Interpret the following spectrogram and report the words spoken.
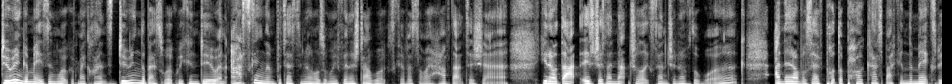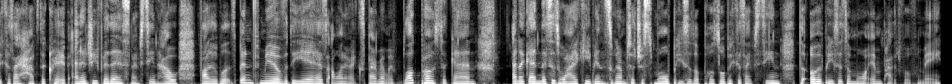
doing amazing work with my clients, doing the best work we can do, and asking them for testimonials when we finished our work together. So I have that to share. You know, that is just a natural extension of the work. And then obviously, I've put the podcast back in the mix because I have the creative energy for this and I've seen how valuable it's been for me over the years. I want to experiment with blog posts again. And again, this is why I keep Instagram such a small piece of the puzzle because I've seen the other pieces are more impactful for me.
